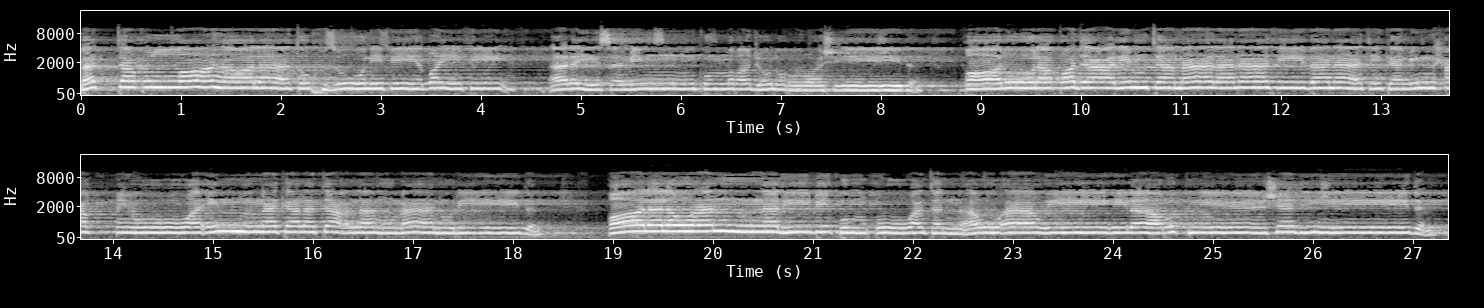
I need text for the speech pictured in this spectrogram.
فاتقوا الله ولا تخزون في ضيفي. أليس منكم رجل رشيد؟ قالوا لقد علمت ما لنا في بناتك من حق وإنك لتعلم ما نريد. قال لو أن لي بكم قوة أو آوي إلى ركن شديد.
